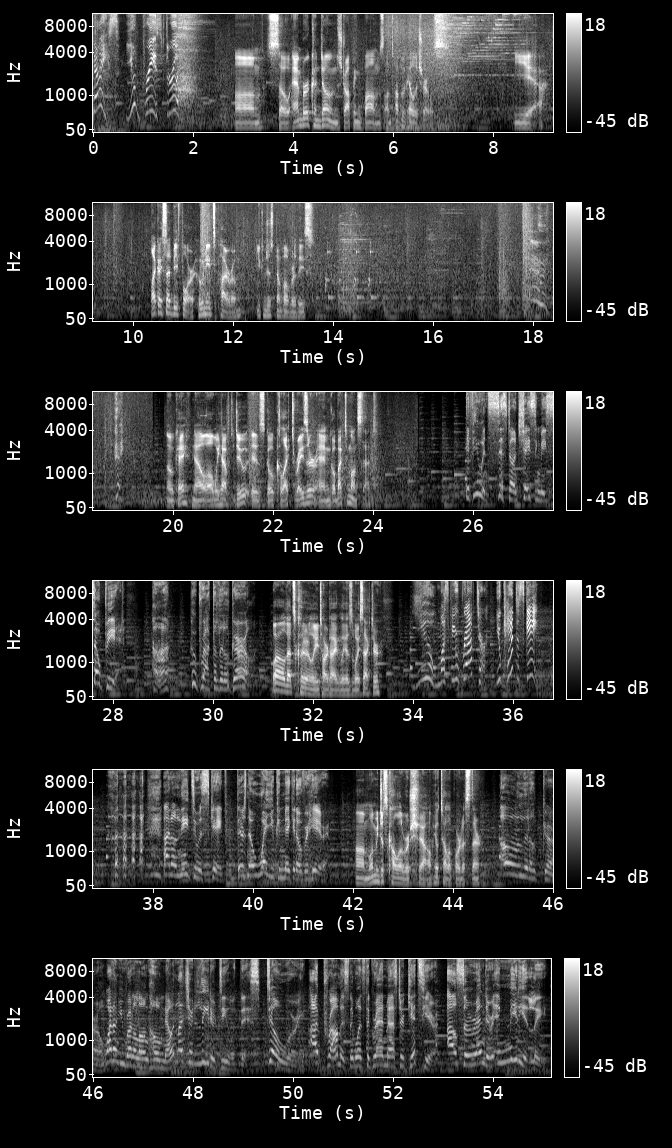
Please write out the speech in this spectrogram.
Nice! You breezed through it. Um, so Amber condones dropping bombs on top of hilichurls. Yeah. Like I said before, who needs pyro? You can just jump over these. Okay, now all we have to do is go collect Razor and go back to Mondstadt. If you insist on chasing me, so be it. Huh? Who brought the little girl? Well, that's clearly Tartaglia's voice actor. You must be Raptor. You can't escape. I don't need to escape. There's no way you can make it over here. Um, let me just call over Xiao. He'll teleport us there. Oh, girl, why don't you run along home now and let your leader deal with this? Don't worry. I promise that once the Grandmaster gets here, I'll surrender immediately.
